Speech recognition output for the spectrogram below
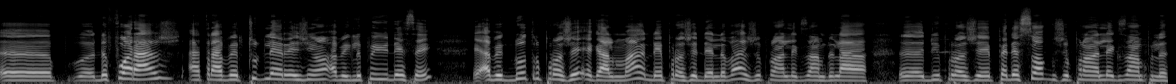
euh, de forage à travers toutes les régions avec le PUDC et avec d'autres projets également, des projets d'élevage. Je prends l'exemple euh, du projet PEDESOC, je prends l'exemple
